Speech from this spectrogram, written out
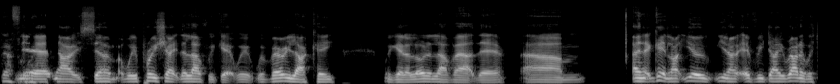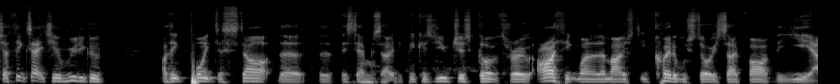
Definitely. Yeah, no, it's um, we appreciate the love we get. We're we're very lucky. We get a lot of love out there. Um, and again, like you, you know, everyday runner, which I think is actually a really good, I think, point to start the, the this Mm. episode because you've just gone through, I think, one of the most incredible stories so far of the year,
